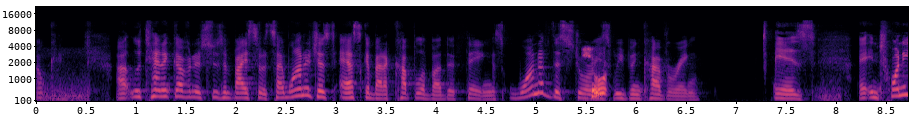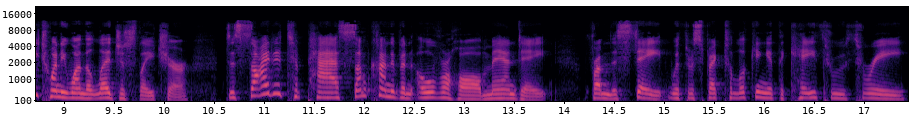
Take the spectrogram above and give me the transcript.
Okay. Uh, Lieutenant Governor Susan Bysiewicz, I want to just ask about a couple of other things. One of the stories sure. we've been covering is in 2021, the legislature decided to pass some kind of an overhaul mandate from the state with respect to looking at the K through three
